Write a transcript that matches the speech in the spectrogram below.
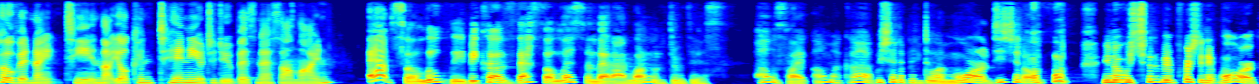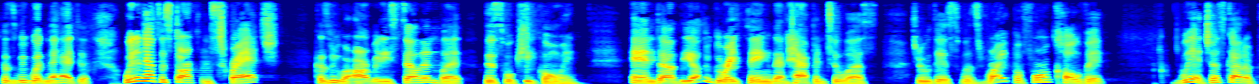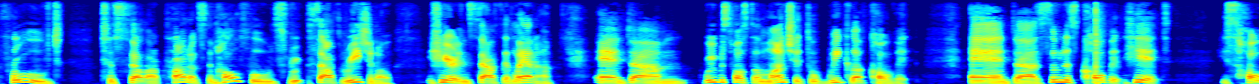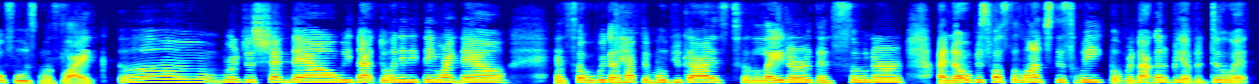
COVID 19, that you'll continue to do business online? Absolutely, because that's the lesson that I learned through this. I was like, oh my God, we should have been doing more digital. you know, we should have been pushing it more because we wouldn't have had to, we didn't have to start from scratch because we were already selling, but this will keep going. And uh, the other great thing that happened to us through this was right before COVID, we had just got approved to sell our products in Whole Foods South Regional here in South Atlanta. And um, we were supposed to launch it the week of COVID. And uh, as soon as COVID hit, Whole Foods was like, oh, we're just shutting down. We're not doing anything right now. And so we're going to have to move you guys to later than sooner. I know we're supposed to launch this week, but we're not going to be able to do it.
